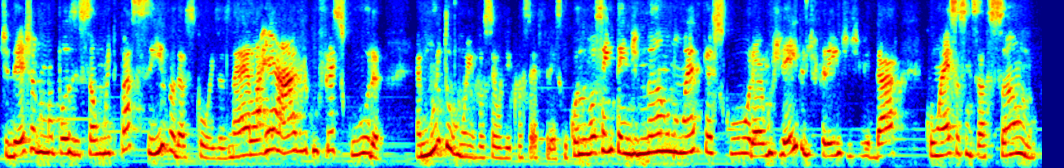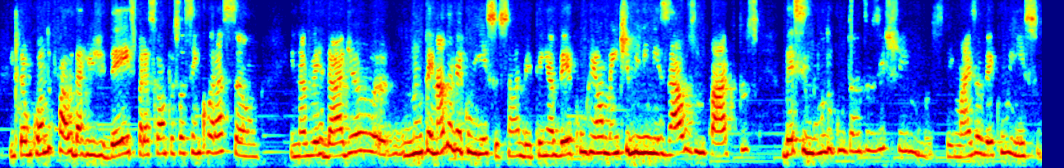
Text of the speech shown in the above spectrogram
te deixa numa posição muito passiva das coisas, né? Ela reage com frescura. É muito ruim você ouvir que você é fresca. E quando você entende, não, não é frescura, é um jeito diferente de lidar com essa sensação. Então, quando falo da rigidez, parece que é uma pessoa sem coração. E na verdade eu, não tem nada a ver com isso, sabe? Tem a ver com realmente minimizar os impactos desse mundo com tantos estímulos. Tem mais a ver com isso,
